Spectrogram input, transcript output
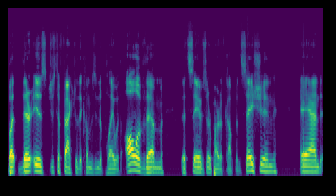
but there is just a factor that comes into play with all of them that saves are part of compensation, and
